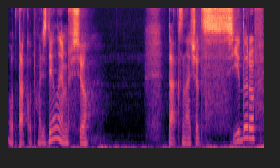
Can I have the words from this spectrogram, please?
вот так вот мы сделаем все. Так, значит, Сидоров,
